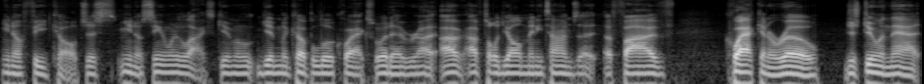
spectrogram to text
you know, feed call, just, you know, seeing what he likes, give him, a, give him a couple little quacks, whatever. I, I've, I've told y'all many times that a five quack in a row, just doing that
